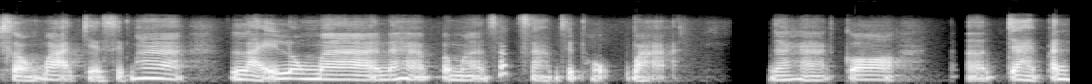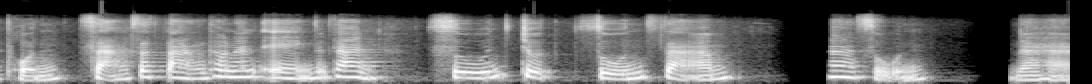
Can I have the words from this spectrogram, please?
42 บาท 75 ไหลลงมานะคะประมาณสัก 36 บาทนะคะก็จ่ายปันผล 3 สตางค์เท่านั้นเองทุกท่าน 0.0350 นะคะ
